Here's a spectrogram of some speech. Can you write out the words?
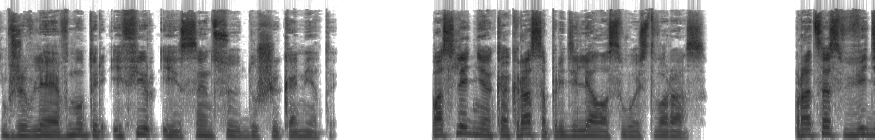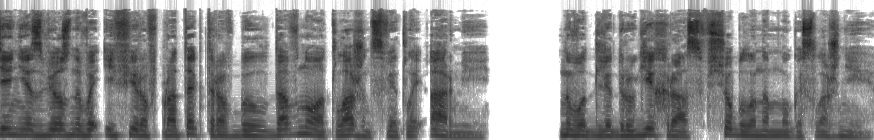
вживляя внутрь эфир и эссенцию души кометы. Последняя как раз определяла свойства рас. Процесс введения звездного эфира в протекторов был давно отлажен Светлой Армией, но вот для других рас все было намного сложнее.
